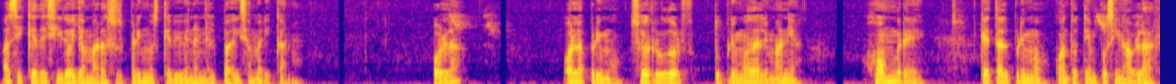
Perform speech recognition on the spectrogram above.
así que decidió llamar a sus primos que viven en el país americano. ¿Hola? Hola, primo, soy Rudolf, tu primo de Alemania. Hombre, ¿qué tal, primo? ¿Cuánto tiempo sin hablar?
